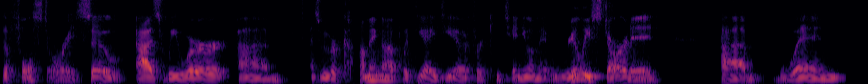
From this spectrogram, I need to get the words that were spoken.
the full story so as we were um, as we were coming up with the idea for continuum it really started um, when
